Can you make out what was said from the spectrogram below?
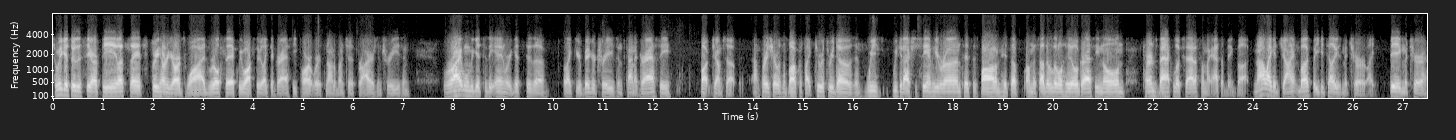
So we get through the CRP. Let's say it's 300 yards wide, real thick. We walk through like the grassy part where it's not a bunch of briars and trees, and right when we get to the end where it gets to the like your bigger trees and it's kind of grassy, buck jumps up. I'm pretty sure it was a buck with like two or three does, and we we could actually see him. He runs, hits his bottom, hits up on this other little hill, grassy knoll, and turns back, looks at us. I'm like, that's a big buck. Not like a giant buck, but you could tell he's mature, like big mature.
